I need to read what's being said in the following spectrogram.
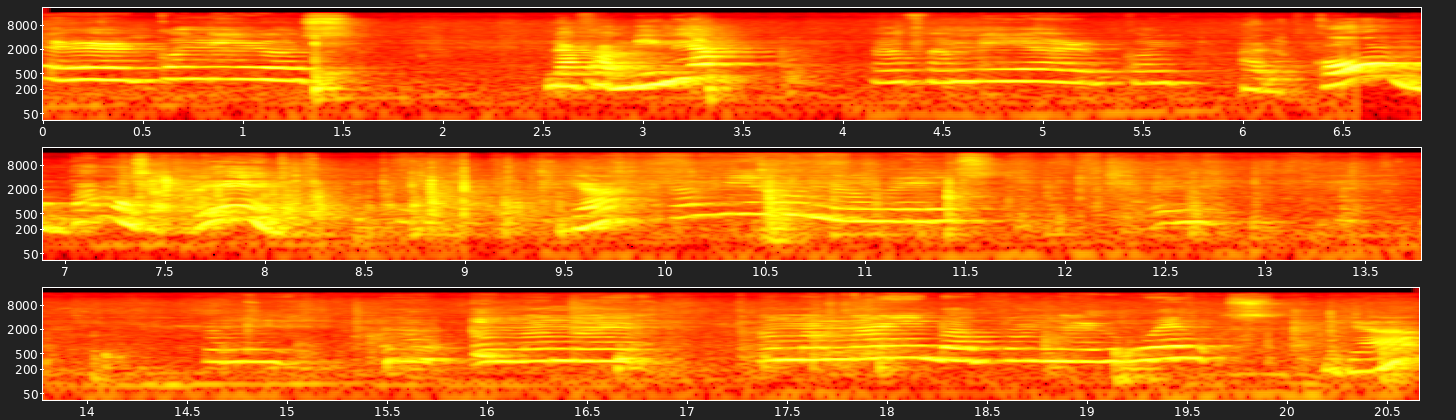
El con ellos. ¿La familia? La familia Arcón. Halcón. Vamos a ver. ¿Ya? Había una vez. eh, A, a mamá, a mamá iba a poner huevos. ¿Ya?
